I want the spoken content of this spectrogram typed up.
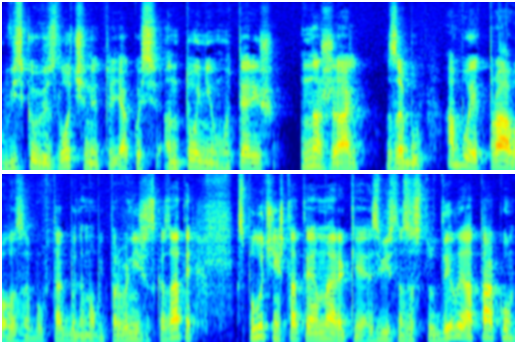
військові злочини, то якось Антоніо Гутеріш, на жаль, забув. Або, як правило, забув. Так буде, мабуть, правильніше сказати. Сполучені Штати Америки, звісно, застудили атаку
